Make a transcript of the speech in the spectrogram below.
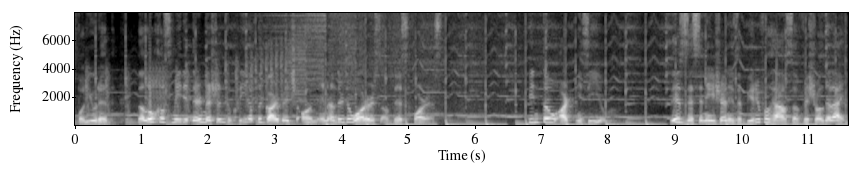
polluted, the locals made it their mission to clean up the garbage on and under the waters of this forest. Pinto Art Museum This destination is a beautiful house of visual delight,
